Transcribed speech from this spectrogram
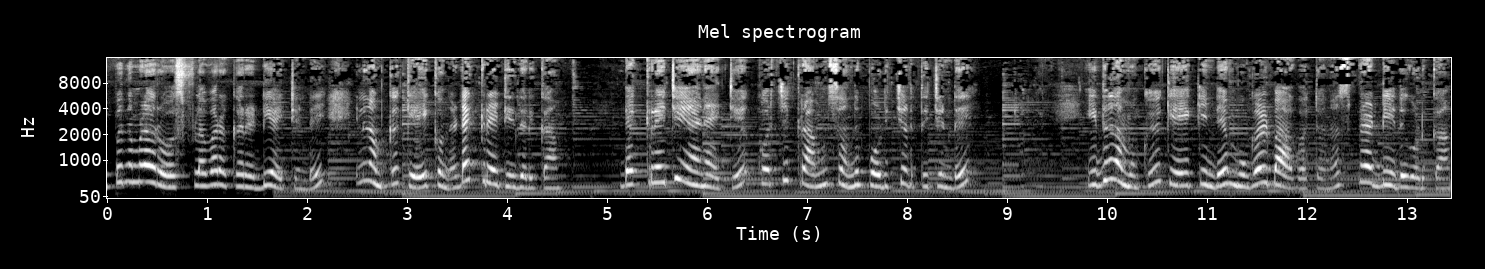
ഇപ്പൊ നമ്മുടെ റോസ് ഫ്ലവർ ഒക്കെ റെഡി ആയിട്ടുണ്ട്. ഇനി നമുക്ക് കേക്ക് ഒന്ന് ഡെക്കറേറ്റ് ചെയ്തെടുക്കാം. ഡെക്കറേറ്റ് ചെയ്യാനായിട്ട് കുറച്ച് ക്രംസ് ഒന്ന് പൊടിച്ചെടുത്തിട്ടുണ്ട്. ഇത് നമുക്ക് കേക്കിന്റെ മുകൾ ഭാഗത്തൊന്ന് സ്പ്രെഡ് ചെയ്ത് കൊടുക്കാം.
